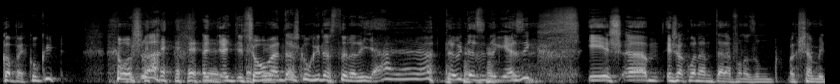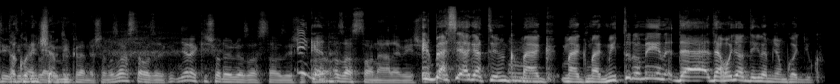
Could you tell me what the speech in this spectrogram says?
kap egy kukit, most már egy, egy, egy showmentes kukit, azt tudod, így, já, já, já, te úgy teszed, hogy érzik, és, öm, és akkor nem telefonozunk, meg semmit, Ti- ti akkor nincs semmi. rendesen az asztalhoz, a gyerek is odaül az asztalhoz, és Igen. az asztalnál levés. És beszélgetünk, meg, meg, meg mit tudom én, de, de hogy addig nem nyomkodjuk.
